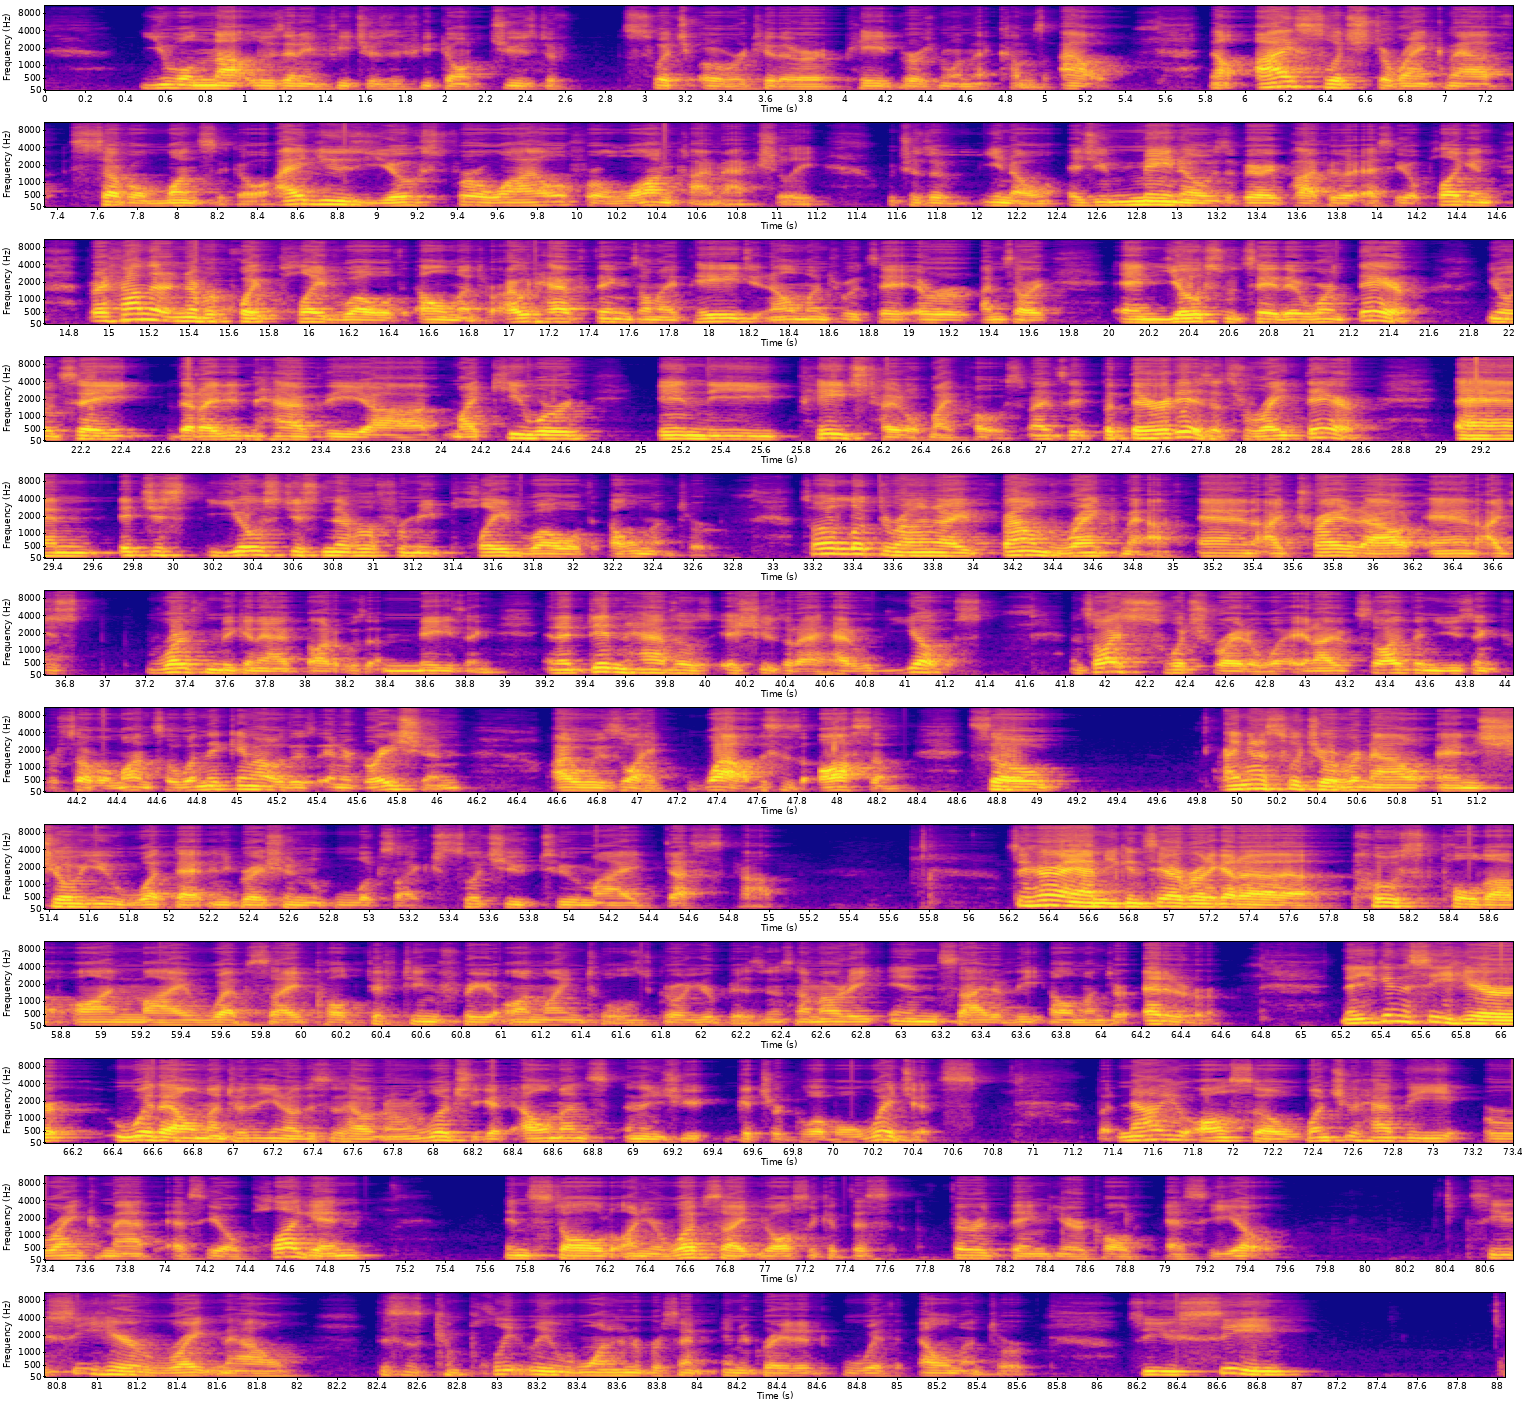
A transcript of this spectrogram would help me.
you will not lose any features if you don't choose to switch over to their paid version when that comes out. Now, I switched to Rank Math several months ago. I had used Yoast for a while, for a long time actually, which is a, you know, as you may know, is a very popular SEO plugin. But I found that it never quite played well with Elementor. I would have things on my page and Elementor would say, or I'm sorry, and Yoast would say they weren't there. You know, it would say that I didn't have the uh, my keyword in the page title of my post. And I'd say, but there it is. It's right there. And it just, Yoast just never for me played well with Elementor. So I looked around, I found Rank Math, and I tried it out, and I just, right from the beginning, I thought it was amazing. And it didn't have those issues that I had with Yoast. And so I switched right away, and I, so I've been using it for several months. So when they came out with this integration, I was like, wow, this is awesome. So I'm going to switch over now and show you what that integration looks like. Switch you to my desktop. So here I am. You can see I've already got a post pulled up on my website called 15 Free Online Tools to Grow Your Business. I'm already inside of the Elementor editor. Now you can see here with Elementor, you know, this is how it normally looks. You get elements and then you get your global widgets. But now you also, once you have the Rank Math SEO plugin installed on your website, you also get this third thing here called SEO. So you see here right now, this is completely 100% integrated with Elementor. So you see,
